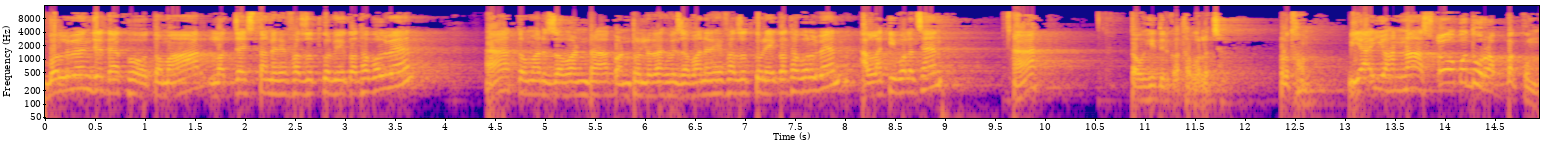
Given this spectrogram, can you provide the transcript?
বলবেন যে দেখো, তোমার লজ্জাস্থানের হেফাজত করবে কথা বলবেন। হ্যাঁ? তোমার জবানটা কন্ট্রোলে রাখবে, জবানের হেফাজত করবে এই কথা বলবেন। আল্লাহ কি বলেছেন? হ্যাঁ? তৌহিদের কথা বলেছেন। প্রথম, ইয়া ইহান্নাস ও বধু রব্বাকুম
